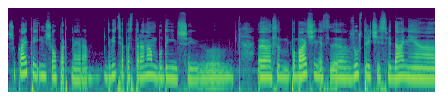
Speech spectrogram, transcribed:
Шукайте іншого партнера. Дивіться, по сторонам буде інший. е, е, Побачення, е, зустрічі, свідання,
